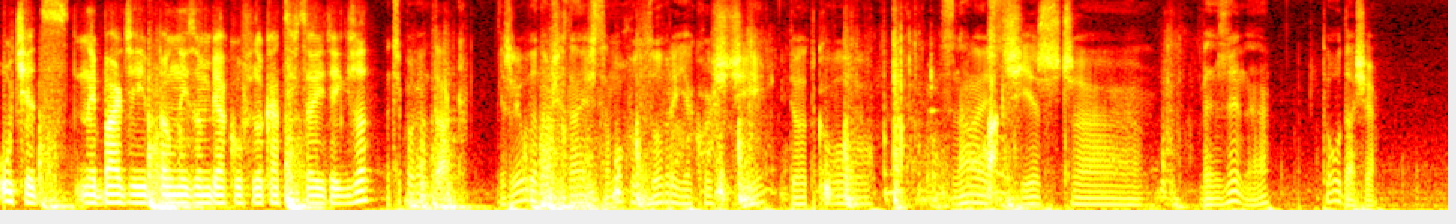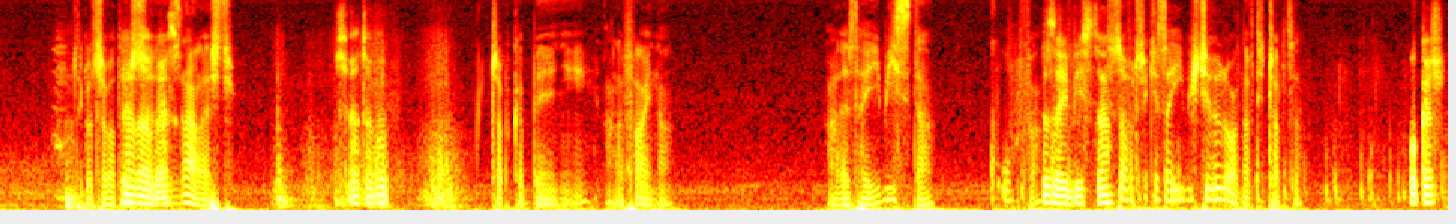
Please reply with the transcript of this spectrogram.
uciec z najbardziej pełnej zombiaków lokacji w całej tej grze. Znaczy powiem tak, jeżeli uda nam się znaleźć samochód dobrej jakości i dodatkowo znaleźć jeszcze benzynę, to uda się. Tylko trzeba to No jeszcze dobra. znaleźć. Trzeba to w... Czapka Beni, ale fajna. Ale zajebista. Kurwa. To zajebista. Zobacz, jakie zajebiście wygląda w tej czapce. Pokaż.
